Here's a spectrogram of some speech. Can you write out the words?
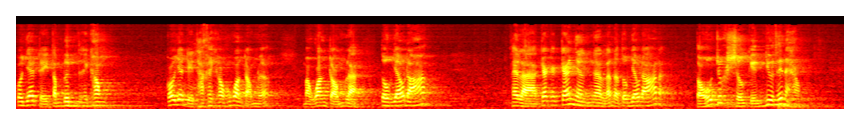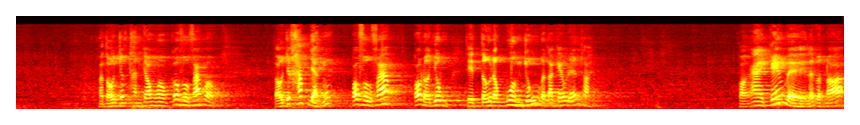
có giá trị tâm linh hay không? Có giá trị thật hay không? Không quan trọng nữa. Mà quan trọng là tôn giáo đó hay là các cái cá nhân à, lãnh đạo tôn giáo đó, đó tổ chức sự kiện như thế nào? Mà tổ chức thành công không? Có phương pháp không? Tổ chức hấp dẫn có phương pháp có nội dung thì tự động quần chúng người ta kéo đến thôi. Còn ai kém về lĩnh vực đó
